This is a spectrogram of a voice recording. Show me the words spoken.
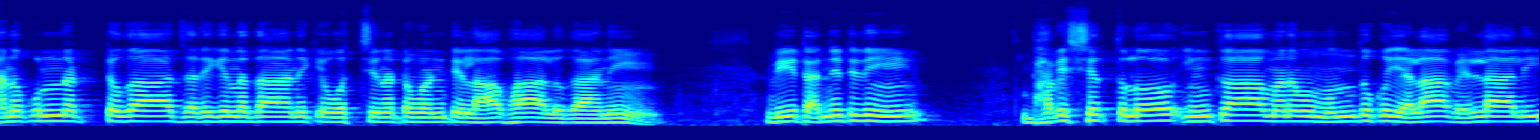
అనుకున్నట్టుగా జరిగిన దానికి వచ్చినటువంటి లాభాలు కానీ వీటన్నిటినీ భవిష్యత్తులో ఇంకా మనము ముందుకు ఎలా వెళ్ళాలి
